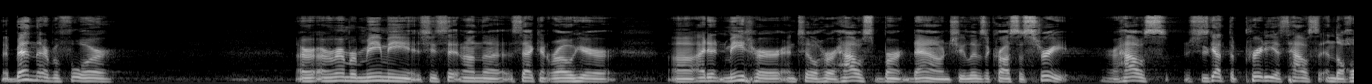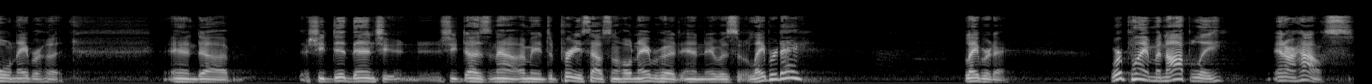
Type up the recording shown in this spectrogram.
they've been there before, I, remember Mimi, she's sitting on the second row here. Uh, I didn't meet her until her house burnt down. She lives across the street. Her house, she's got the prettiest house in the whole neighborhood. And uh, she did then, she, she does now. I mean, the prettiest house in the whole neighborhood. And it was Labor Day? Labor Day. We're playing Monopoly in our house.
